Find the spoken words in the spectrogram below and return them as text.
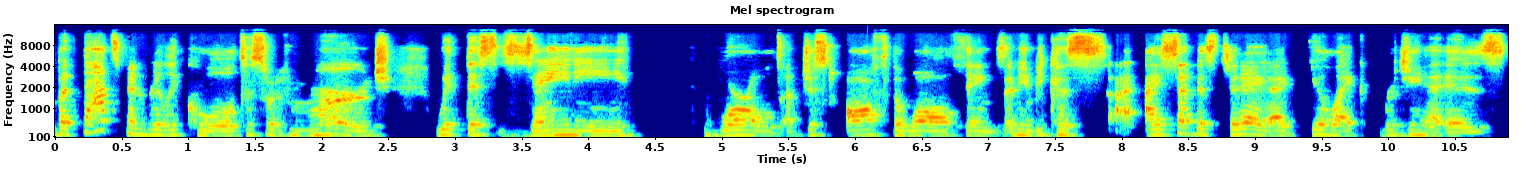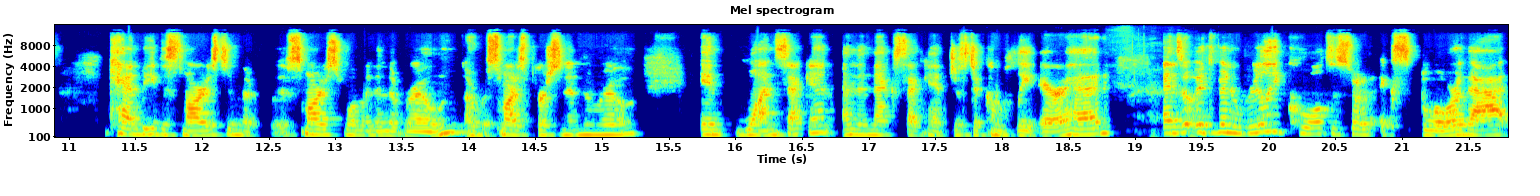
but that's been really cool to sort of merge with this zany world of just off the wall things. I mean, because I, I said this today, I feel like Regina is can be the smartest in the, smartest woman in the room or smartest person in the room in one second and the next second just a complete airhead. And so it's been really cool to sort of explore that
